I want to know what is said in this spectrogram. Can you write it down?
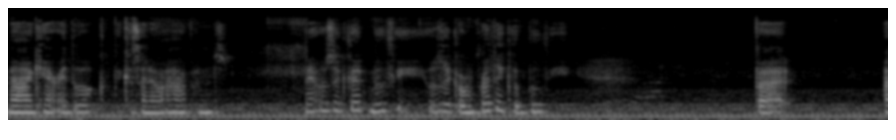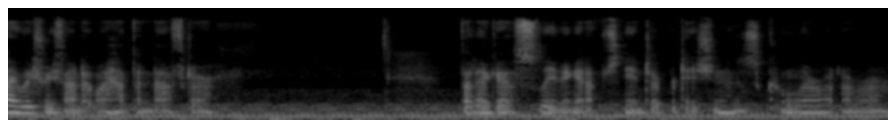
Now I can't read the book because I know what happens. And it was a good movie. It was like a really good movie. But I wish we found out what happened after. But I guess leaving it up to the interpretation is cool or whatever.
